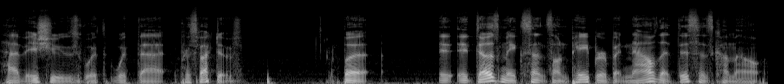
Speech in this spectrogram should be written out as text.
have issues with, with that perspective. But it, it does make sense on paper. But now that this has come out,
